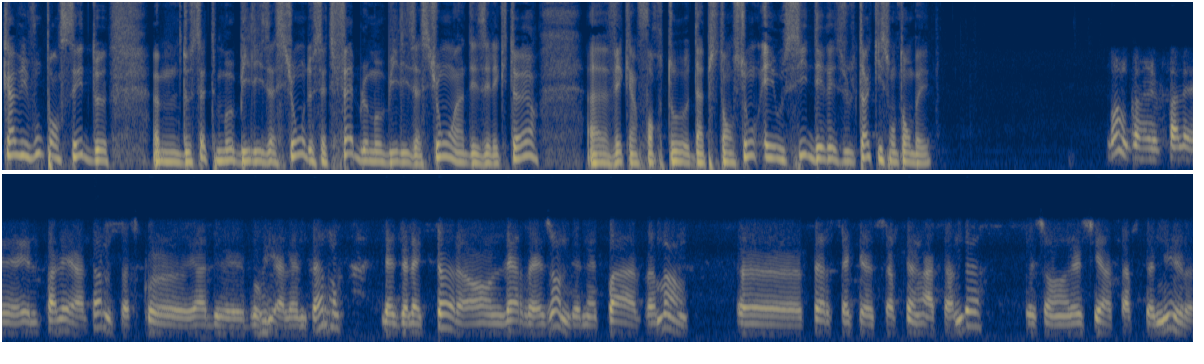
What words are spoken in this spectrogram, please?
qu'avez-vous pensé de, euh, de cette mobilisation, de cette faible mobilisation hein, des électeurs avec un fort taux d'abstention et aussi des résultats qui sont tombés? Bon, il fallait, il fallait attendre parce qu'il y a des bruits à l'interne les électeurs ont l'air raison de ne pas vraiment euh, faire ce que certains attendaient. Ils ont réussi à s'abstenir.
